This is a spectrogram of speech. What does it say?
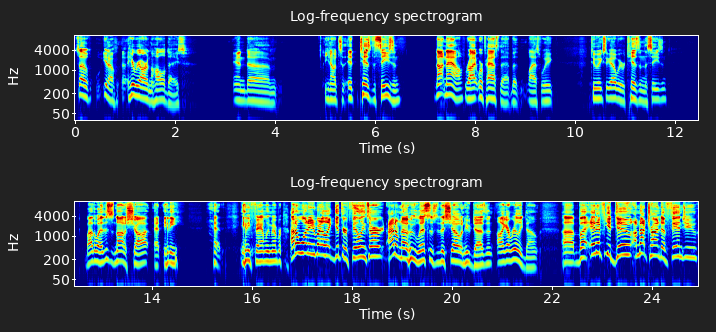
So, you know, here we are in the holidays. And um you know, it's it tis the season. Not now, right? We're past that, but last week, two weeks ago, we were tising the season. By the way, this is not a shot at any at any family member. I don't want anybody to like get their feelings hurt. I don't know who listens to this show and who doesn't. Like I really don't. Uh, but and if you do, I'm not trying to offend you.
